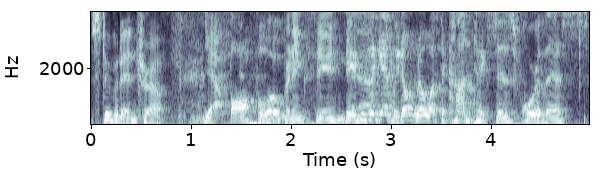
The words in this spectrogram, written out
stupid intro. Yeah, awful opening scene. Yeah, because again, we don't know what the context is for this.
